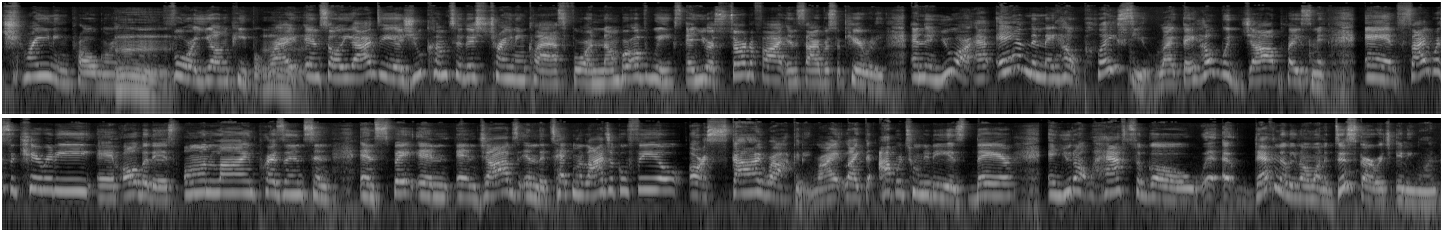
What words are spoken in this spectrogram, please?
training program mm. for young people, right? Mm. And so the idea is you come to this training class for a number of weeks, and you're certified in cybersecurity, and then you are at, and then they help place you, like they help with job placement and cybersecurity and all of this online presence and and space and and jobs in the technological field are skyrocketing, right? Like the opportunity is there, and you don't have to go. uh, Definitely don't want to discourage anyone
